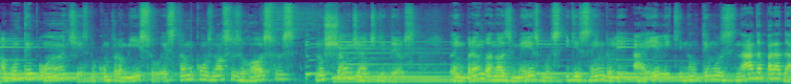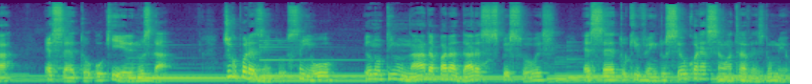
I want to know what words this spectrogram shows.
algum tempo antes do compromisso, estamos com os nossos rostos no chão diante de Deus, lembrando a nós mesmos e dizendo-lhe a Ele que não temos nada para dar, exceto o que Ele nos dá. Digo, por exemplo, Senhor, eu não tenho nada para dar a essas pessoas, exceto o que vem do seu coração através do meu.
